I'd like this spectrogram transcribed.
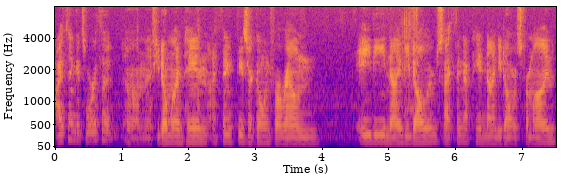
I think it's worth it. Um, if you don't mind paying, I think these are going for around 80 $90. I think I paid $90 for mine.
